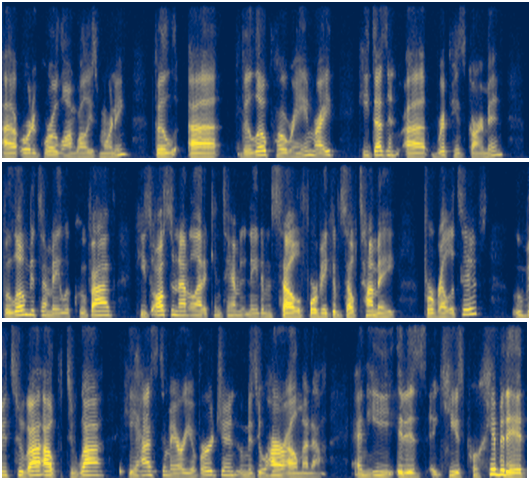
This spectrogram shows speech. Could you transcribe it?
uh, or to grow long while he's mourning. Vil, uh, Vilo Poreim, right? He doesn't uh, rip his garment below lekuvav. He's also not allowed to contaminate himself or make himself tame for relatives. Umitzuva al He has to marry a virgin. Umizuhar almana. And he it is he is prohibited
